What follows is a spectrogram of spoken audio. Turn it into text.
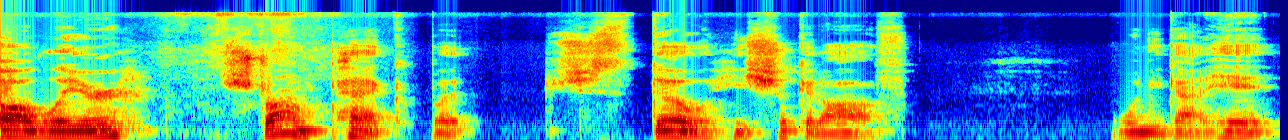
Cavalier, strong peck, but still he shook it off when he got hit.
